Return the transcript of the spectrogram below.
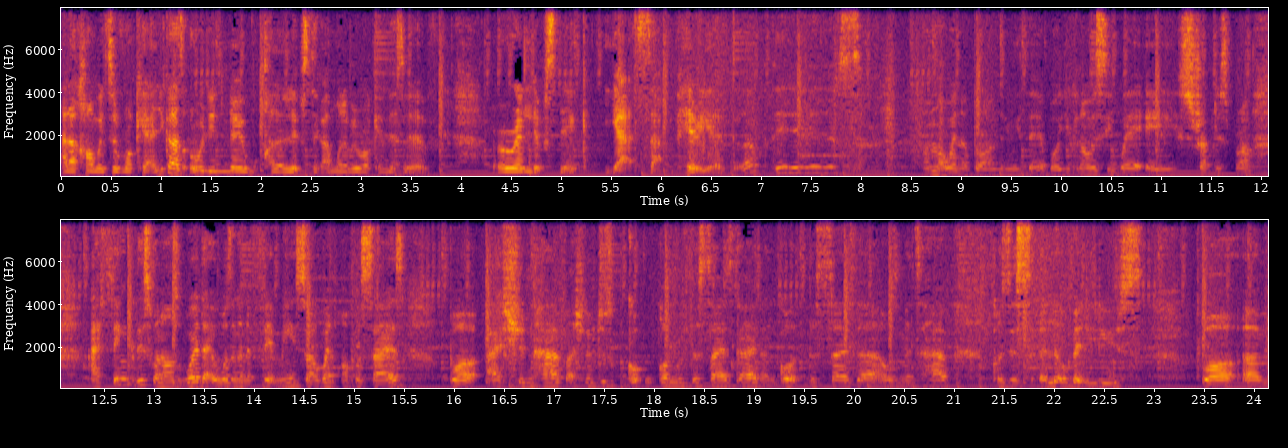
and i can't wait to rock it and you guys already know what color lipstick i'm going to be rocking this with red lipstick yes period love this I'm not wearing a bra underneath it, but you can obviously wear a strapless bra. I think this one I was worried that it wasn't gonna fit me, so I went up a size, but I shouldn't have. I should have just got, gone with the size guide and got the size that I was meant to have because it's a little bit loose. But um,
